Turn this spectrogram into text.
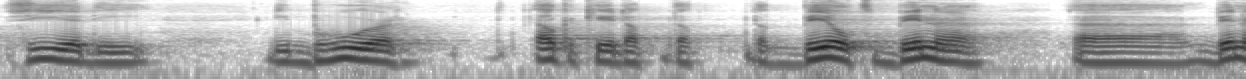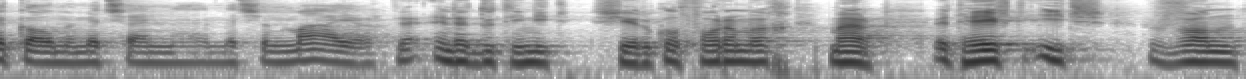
zie je die, die boer elke keer dat, dat, dat beeld binnen binnenkomen met zijn, met zijn maaier. Ja, en dat doet hij niet cirkelvormig, maar het heeft iets van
